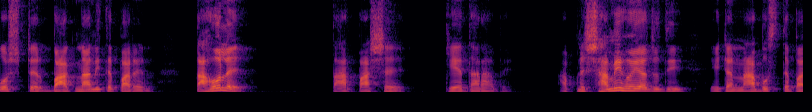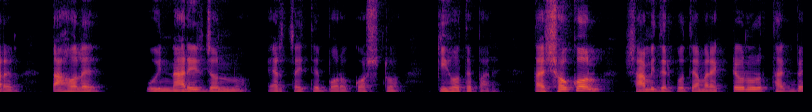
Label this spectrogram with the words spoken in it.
কষ্টের বাঘ না নিতে পারেন, তাহলে তার পাশে কে দাঁড়াবে? আপনি স্বামী হইয়া যদি এটা না বুঝতে পারেন, তাহলে ওই নারীর জন্য এর চাইতে বড় কষ্ট কি হতে পারে? তাই সকল স্বামীদের প্রতি আমার একটাই অনুরোধ থাকবে,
